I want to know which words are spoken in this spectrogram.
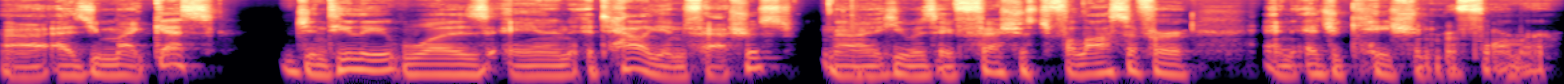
Uh, as you might guess, Gentile was an Italian fascist. Uh, he was a fascist philosopher and education reformer.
